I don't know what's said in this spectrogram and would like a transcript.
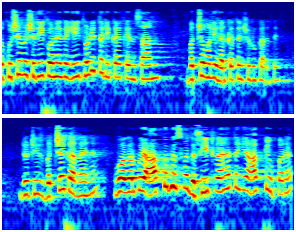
تو خوشی میں شریک ہونے کا یہی تھوڑی طریقہ ہے کہ انسان بچوں والی حرکتیں شروع کر دے۔ جو چیز بچے کر رہے ہیں، وہ اگر کوئی آپ کو بھی اس میں گسیٹ رہا ہے تو یہ آپ کے اوپر ہے۔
